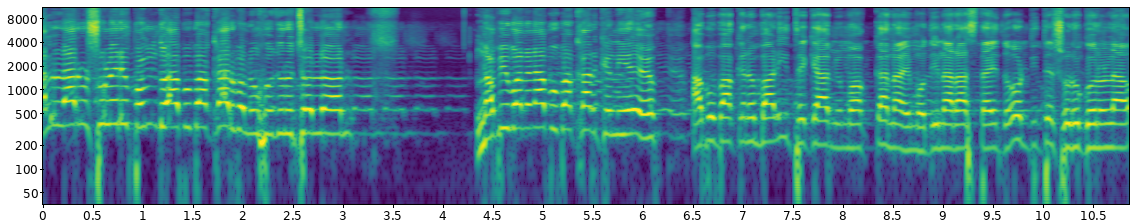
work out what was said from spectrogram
আল্লাহ রসুলের বন্ধু আবু বাকার বলে, হুজুর চলুন নবী বলেন আবু বাকারকে নিয়ে, আবু বাকার বাড়ি থেকে আমি মক্কা নাই মদিনা রাস্তায় দৌড় দিতে শুরু করলাম।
